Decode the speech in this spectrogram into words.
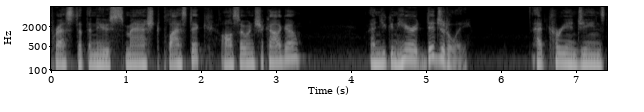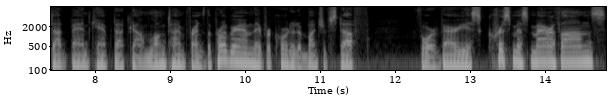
pressed at the new Smashed Plastic, also in Chicago. And you can hear it digitally at koreanjeans.bandcamp.com. Longtime friends of the program, they've recorded a bunch of stuff for various Christmas marathons.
